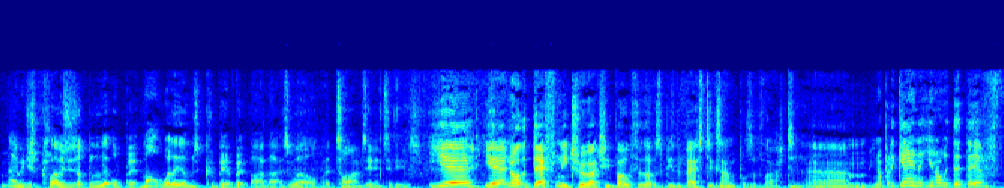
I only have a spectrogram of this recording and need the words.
maybe just closes up a little bit. Mark Williams could be a bit like that as well at times in interviews. Yeah, yeah, no, they're definitely true. Actually, both of those would be the best examples of that. Um, you know, but again, you know, that they've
